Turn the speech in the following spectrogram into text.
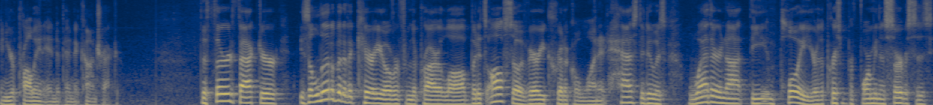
and you're probably an independent contractor. The third factor is a little bit of a carryover from the prior law, but it's also a very critical one. It has to do with whether or not the employee or the person performing the services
